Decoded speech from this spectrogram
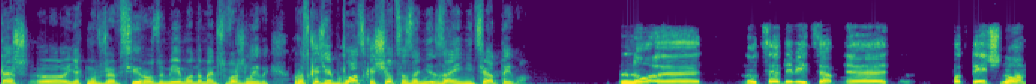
теж, е, як ми вже всі розуміємо, не менш важливий. Розкажіть, будь ласка, що це за, за ініціатива? Ну, е, ну це дивіться. Е, фактично,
